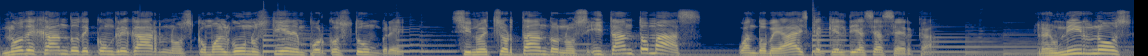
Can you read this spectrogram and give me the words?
no dejando de congregarnos como algunos tienen por costumbre, sino exhortándonos y tanto más cuando veáis que aquel día se acerca. Reunirnos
